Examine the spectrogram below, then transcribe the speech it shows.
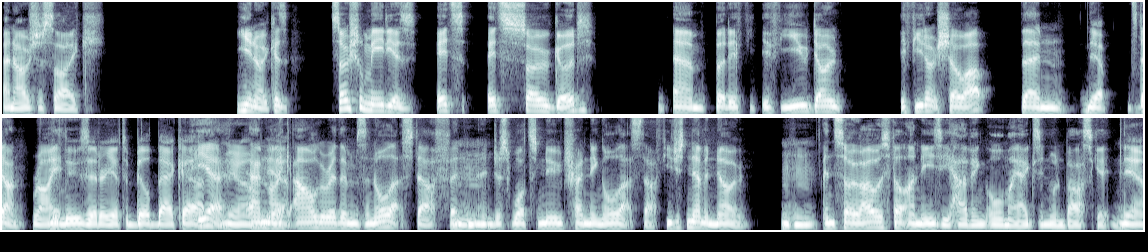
and I was just like, you know, because social media is it's it's so good, um, but if if you don't if you don't show up, then Yep. It's done, right? You lose it or you have to build back up. yeah, you know? and yeah. like algorithms and all that stuff, and Mhm. and just what's new, trending, all that stuff. You just never know. Mhm. And so I always felt uneasy having all my eggs in one basket. yeah.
